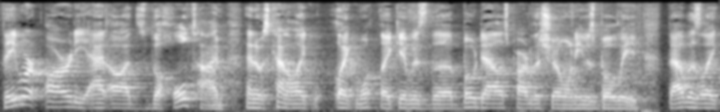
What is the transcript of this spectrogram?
They were already at odds the whole time, and it was kind of like like like it was the Bo Dallas part of the show when he was Bo Lee. That was like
